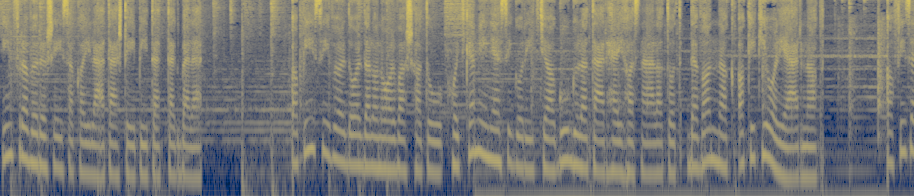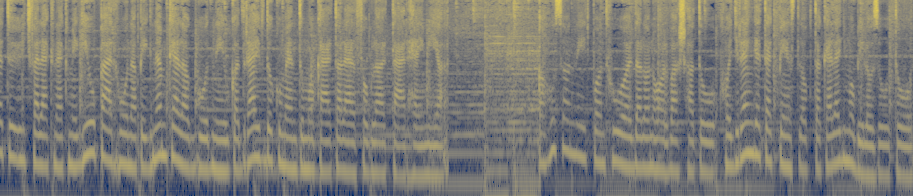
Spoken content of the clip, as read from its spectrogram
infravörös éjszakai látást építettek bele. A PC World oldalon olvasható, hogy keményen szigorítja a Google a tárhely használatot, de vannak, akik jól járnak. A fizető ügyfeleknek még jó pár hónapig nem kell aggódniuk a Drive dokumentumok által elfoglalt tárhely miatt. A 24.hu oldalon olvasható, hogy rengeteg pénzt loptak el egy mobilozótól.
